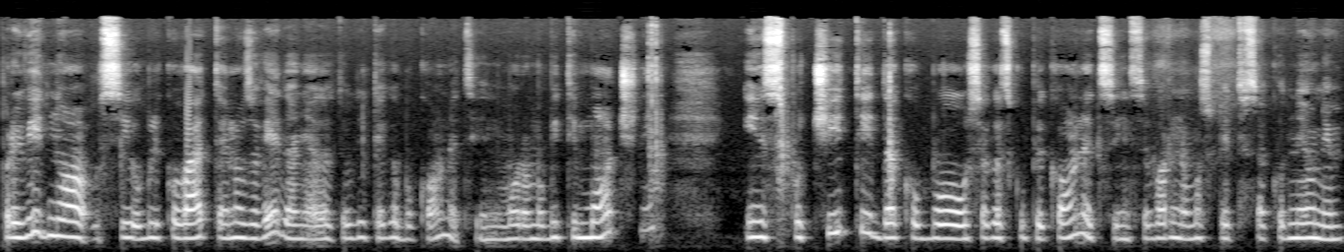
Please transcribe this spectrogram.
previdno si oblikovati eno zavedanje, da tudi tega bo konec in moramo biti močni in spočiti, da ko bo vsega skupaj konec in se vrnemo spet vsakodnevnim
